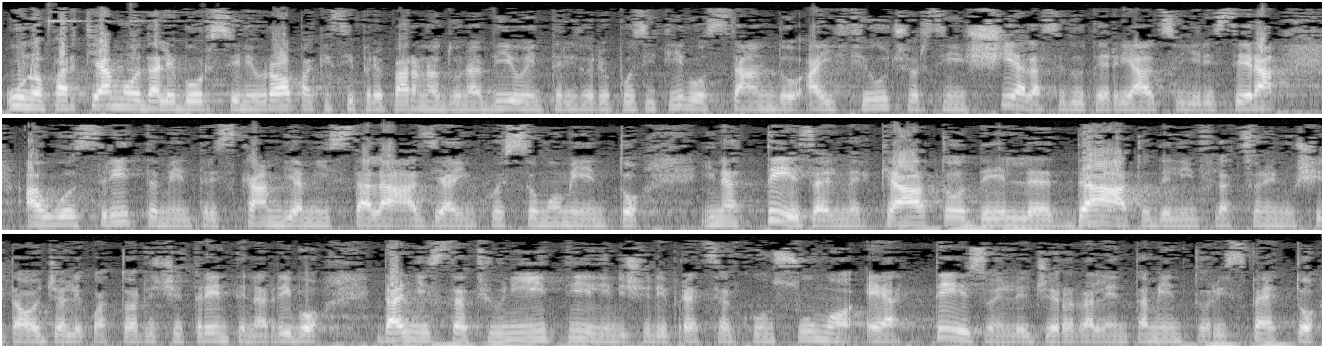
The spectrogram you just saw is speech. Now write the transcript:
Uno, partiamo dalle borse in Europa che si preparano ad un avvio in territorio positivo, stando ai futures in scia la seduta in rialzo ieri sera a Wall Street, mentre scambia mista l'Asia in questo momento. In attesa il mercato del dato dell'inflazione in uscita oggi alle 14.30 in arrivo dagli Stati Uniti, l'indice dei prezzi al consumo è atteso in leggero rallentamento rispetto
